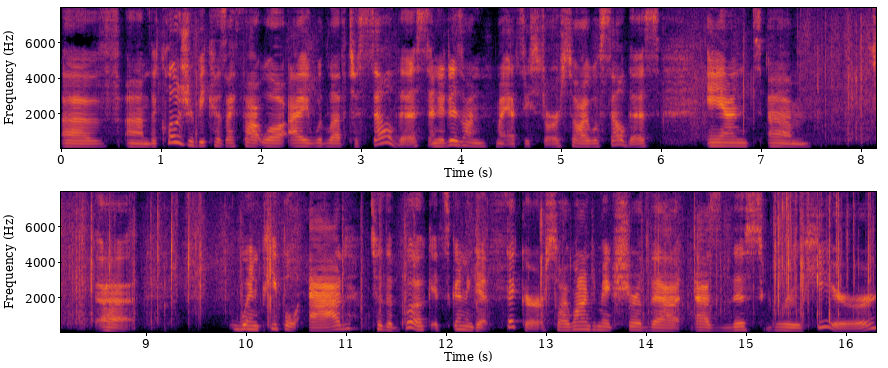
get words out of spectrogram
of um, the closure because I thought, well, I would love to sell this. And it is on my Etsy store, so I will sell this. And um, uh, when people add to the book, it's going to get thicker. So I wanted to make sure that as this grew here,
